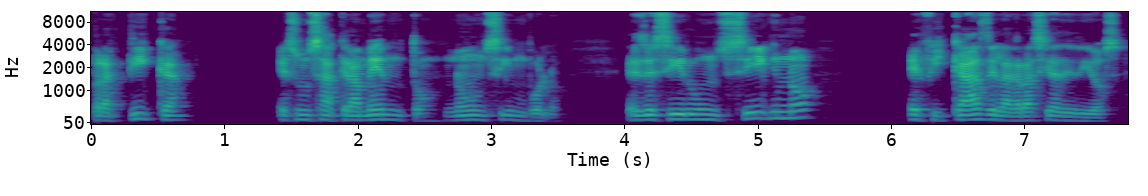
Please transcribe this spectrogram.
practica es un sacramento, no un símbolo. Es decir, un signo eficaz de la gracia de Dios.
